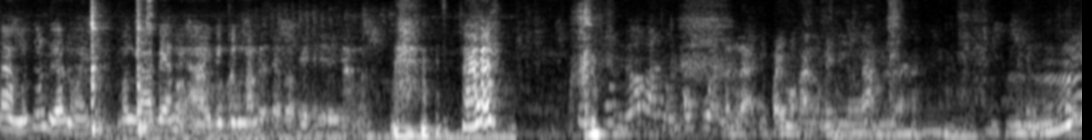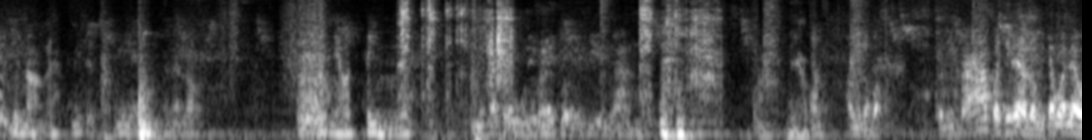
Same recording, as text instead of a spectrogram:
น้ำมันก็เหลือหน่อยบางยาแบ่งให้อายไปกินน้ำแต่ประเภทไหนได้ย่างมันฮะนั่นแหละที่ไปมองหันเราไม่ที่งามเลยอืมเห็นหนังเลยนี่แต่นี่อันนั้นเนาะเหนียวติ่งเลยมีปลาจูนี่ไว้ตัวในที่งามนี่ครับเอาเอาอยู่แล้วบอกส วัสดีครับไปที่แล้วลงจังว่าแล้ว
